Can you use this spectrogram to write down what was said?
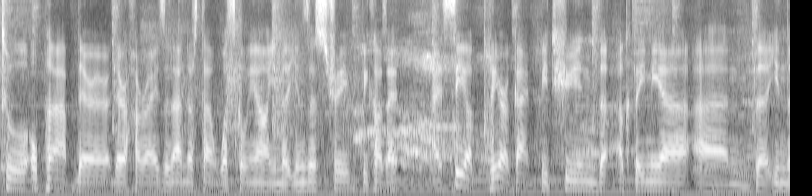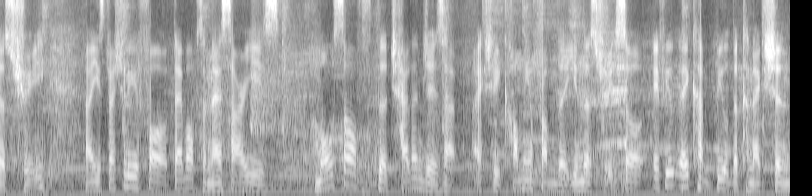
to open up their, their horizon, understand what's going on in the industry because I, I see a clear gap between the academia and the industry, uh, especially for DevOps and SREs. Most of the challenges are actually coming from the industry. So if you, they can build the connection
